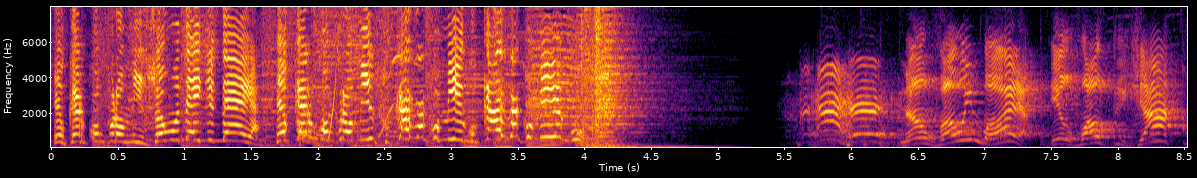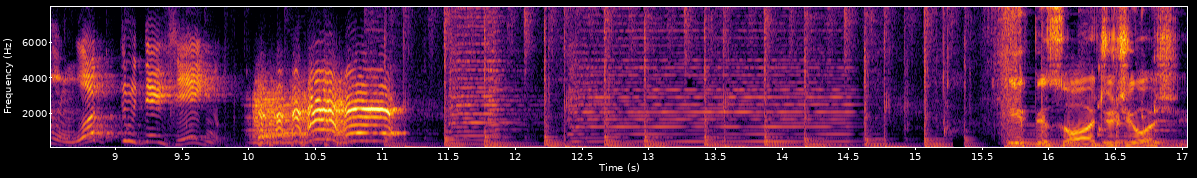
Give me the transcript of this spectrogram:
Eu quero compromisso, eu mudei de ideia! Eu quero compromisso! Casa comigo, casa comigo! Não vão embora. Eu volto já com outro desenho. Episódio de hoje:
